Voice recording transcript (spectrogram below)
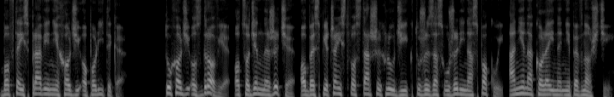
Bo w tej sprawie nie chodzi o politykę. Tu chodzi o zdrowie, o codzienne życie, o bezpieczeństwo starszych ludzi, którzy zasłużyli na spokój, a nie na kolejne niepewności.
